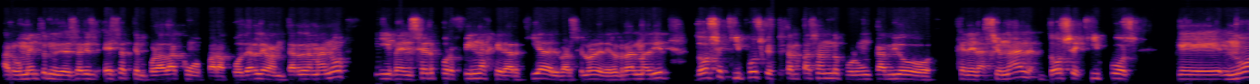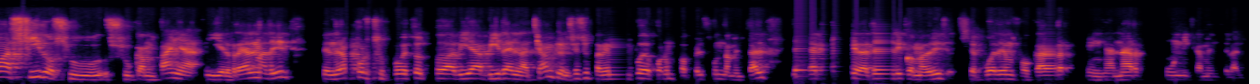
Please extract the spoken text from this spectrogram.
argumentos necesarios esta temporada como para poder levantar la mano y vencer por fin la jerarquía del Barcelona y del Real Madrid. Dos equipos que están pasando por un cambio generacional, dos equipos que no ha sido su, su campaña y el Real Madrid tendrá por supuesto todavía vida en la Champions. Eso también puede jugar un papel fundamental, ya que el Atlético de Madrid se puede enfocar en ganar únicamente la liga.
